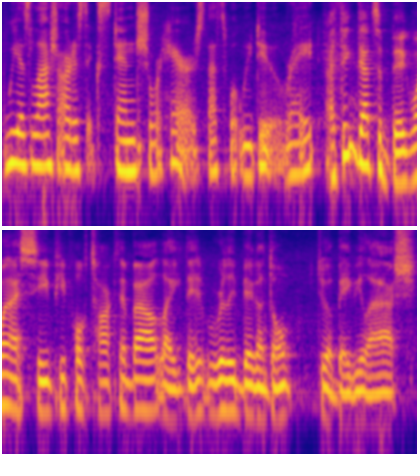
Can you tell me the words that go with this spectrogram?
we as lash artists extend short hairs. That's what we do, right? I think that's a big one I see people talking about. Like they're really big on don't do a baby lash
